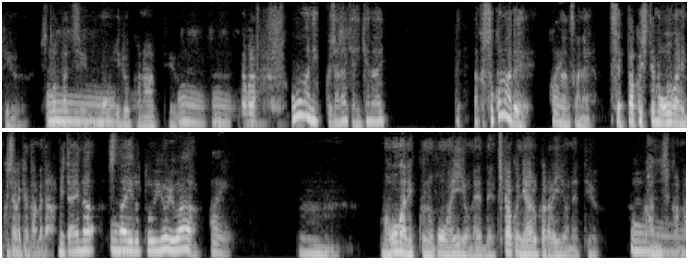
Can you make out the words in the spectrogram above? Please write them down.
ていう人たちもいるかなっていうう。んうん。だから、オーガニックじゃなきゃいけないって、なんかそこまで、はいなんですかね、切迫してもオーガニックじゃなきゃダメだみたいなスタイルというよりは、はい。うん、まあ、オーガニックの方がいいよね。で、近くにあるからいいよねっていう。うん感じかな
